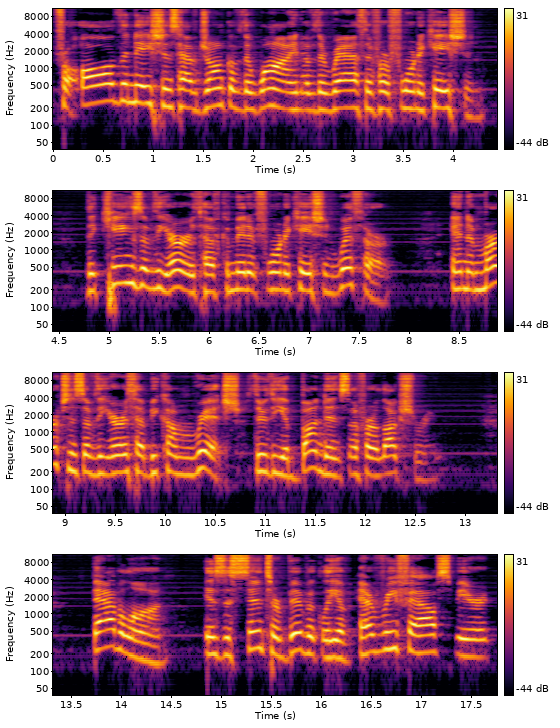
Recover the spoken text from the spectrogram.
For all the nations have drunk of the wine of the wrath of her fornication. The kings of the earth have committed fornication with her, and the merchants of the earth have become rich through the abundance of her luxury. Babylon is the center biblically of every foul spirit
